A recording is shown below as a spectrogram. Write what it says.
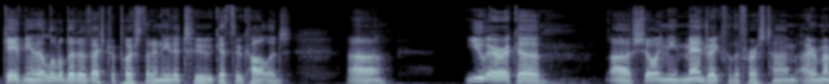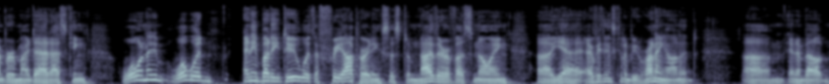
gave me that little bit of extra push that I needed to get through college. Uh, you, Erica, uh, showing me Mandrake for the first time, I remember my dad asking, "What would, any, what would anybody do with a free operating system?" Neither of us knowing, uh, yeah, everything's going to be running on it um, in about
